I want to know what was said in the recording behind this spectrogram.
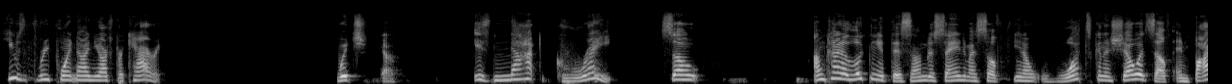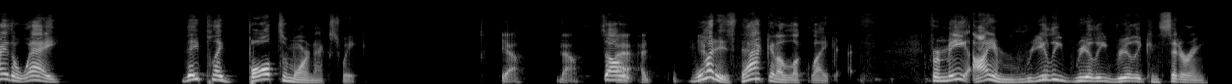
he was at 3.9 yards per carry, which Yeah. is not great. So I'm kind of looking at this and I'm just saying to myself, you know, what's going to show itself? And by the way, they play Baltimore next week. Yeah, no, So I, I, what is that going to look like? For me, I am really, really, really considering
